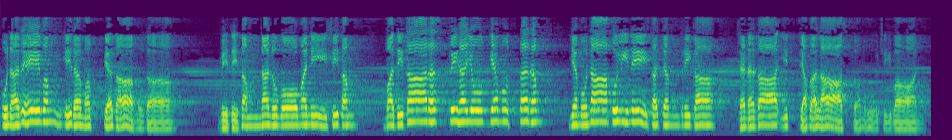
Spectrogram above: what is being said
पुनरेवम् गिरमप्यदामुदा विदितम् ननु वो मनीषितम् वदितारस्त्विह योग्यमुत्तरम् यमुना पुलिने स चन्द्रिका क्षणदा इत्यबलास्त्वमूचिवान्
